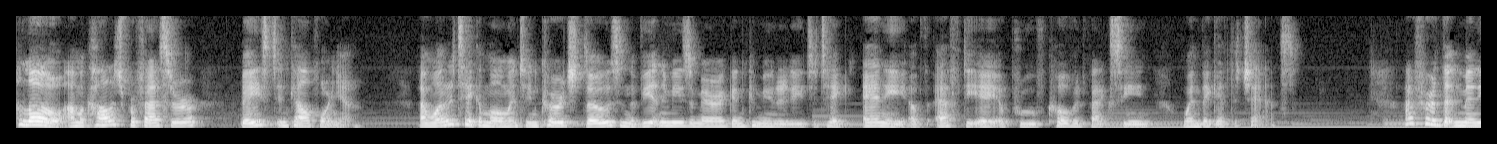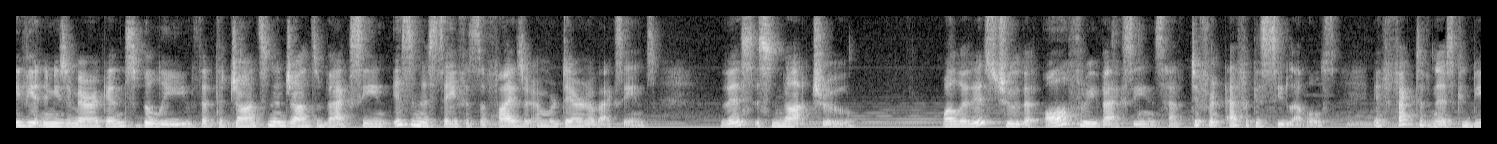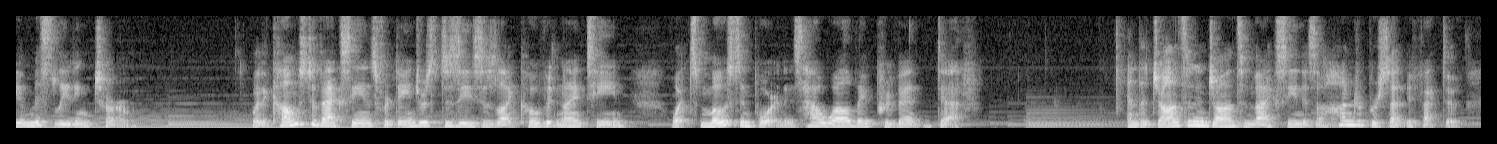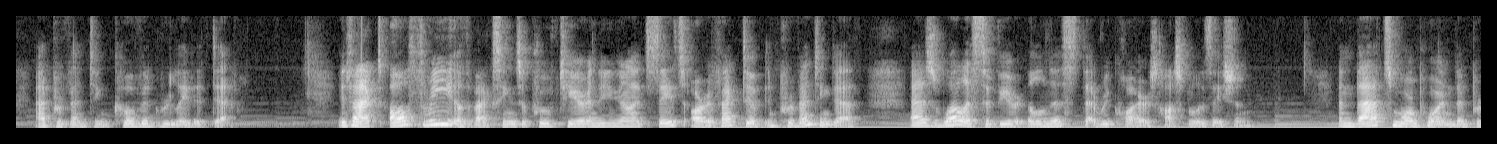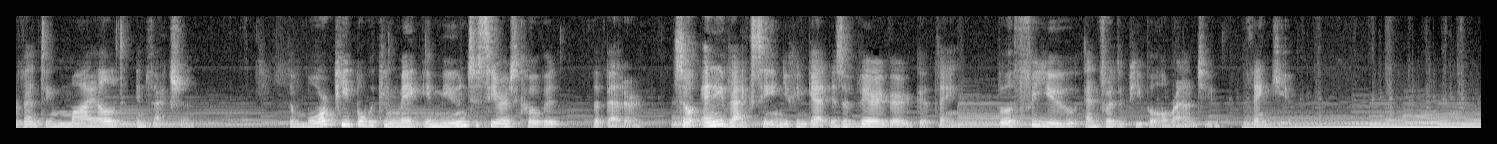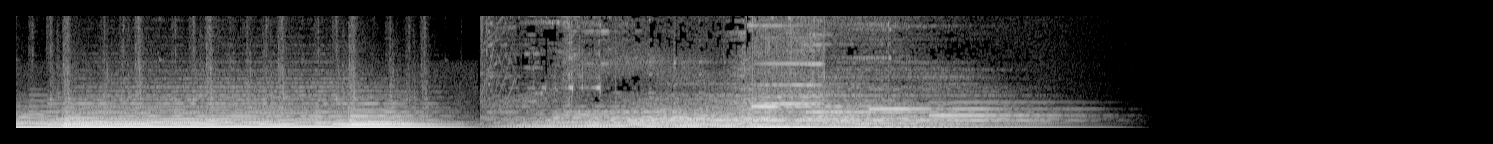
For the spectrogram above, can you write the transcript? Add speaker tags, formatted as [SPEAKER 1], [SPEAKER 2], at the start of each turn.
[SPEAKER 1] Hello, I'm a college professor based in California. I want to take a moment to encourage those in the Vietnamese American community to take any of the FDA approved COVID vaccine when they get the chance. I've heard that many Vietnamese Americans believe that the Johnson & Johnson vaccine isn't as safe as the Pfizer and Moderna vaccines. This is not true. While it is true that all three vaccines have different efficacy levels, effectiveness can be a misleading term. When it comes to vaccines for dangerous diseases like COVID 19, what's most important is how well they prevent death. And the Johnson & Johnson vaccine is 100% effective at preventing COVID-related death. In fact, all three of the vaccines approved here in the United States are effective in preventing death as well as severe illness that requires hospitalization. And that's more important than preventing mild infection. The more people we can make immune to serious COVID, the better. So any vaccine you can get is a very, very good thing, both for you and for the people around you. Thank you.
